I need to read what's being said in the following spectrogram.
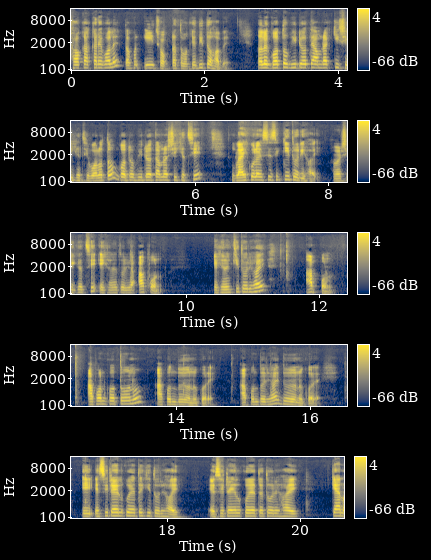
ছক আকারে বলে, তখন এই ছকটা তোমাকে দিতে হবে। তাহলে গত ভিডিওতে আমরা কি শিখেছি বলো তো? গত ভিডিওতে আমরা শিখেছি গ্লাইকোলাইসিসে কি তৈরি হয়? আমরা শিখেছি এখানে তৈরি হয় আপন। এখানে কি তৈরি হয়? আপন। আপন কত অণু? আপন দুই অণু করে। আপন তৈরি হয় দুই অণু করে। এই এসিটাইল কোয়েতে কি তৈরি হয়? এসিটাইল কোয়েতে তৈরি হয় কেন?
